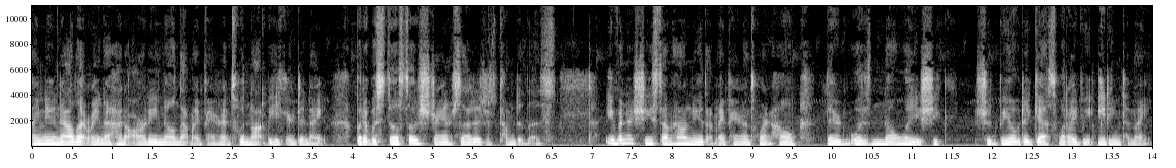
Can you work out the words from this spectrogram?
I knew now that Reina had already known that my parents would not be here tonight, but it was still so strange that it had come to this. Even if she somehow knew that my parents weren't home, there was no way she should be able to guess what I'd be eating tonight.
